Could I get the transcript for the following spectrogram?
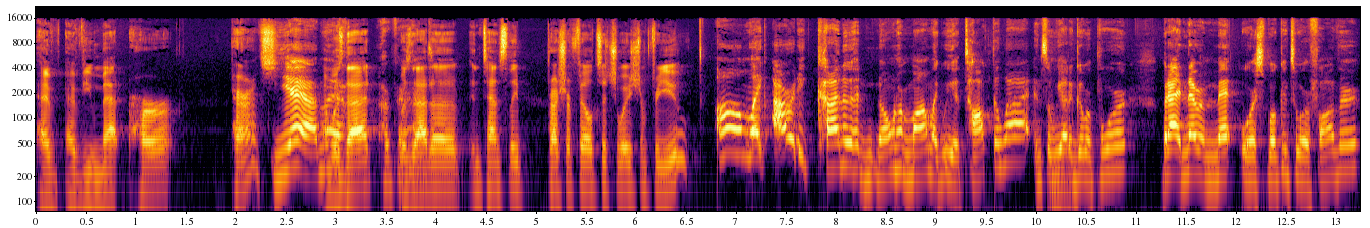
Have Have you met her parents? Yeah, I was that was that a intensely pressure-filled situation for you? Um, like I already kind of had known her mom, like we had talked a lot, and so we had a good rapport. But I had never met or spoken to her father,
